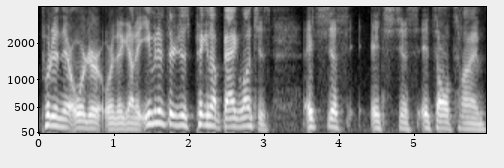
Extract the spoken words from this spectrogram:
put in their order, or they gotta even if they're just picking up bag lunches. It's just it's just it's all time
